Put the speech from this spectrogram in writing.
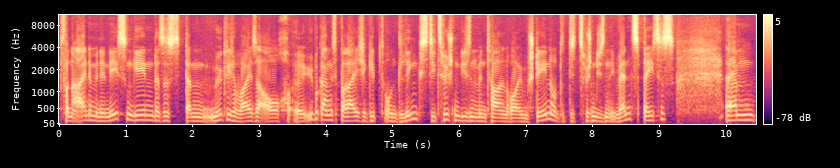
von einem in den nächsten gehen, dass es dann möglicherweise auch äh, Übergangsbereiche gibt und Links, die zwischen diesen mentalen Räumen stehen oder die, zwischen diesen Event Spaces. Ähm,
